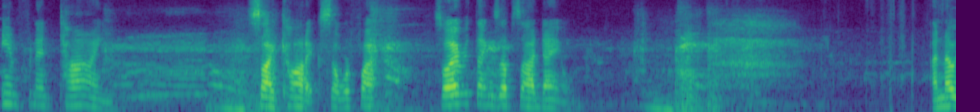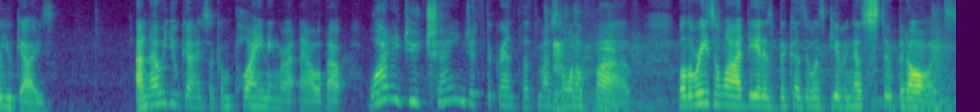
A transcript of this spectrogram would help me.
Infinite time. Psychotic, so we're fight. So everything's upside down. I know you guys. I know you guys are complaining right now about why did you change it to Grand Theft Master 105? Well, the reason why I did is because it was giving us stupid odds.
